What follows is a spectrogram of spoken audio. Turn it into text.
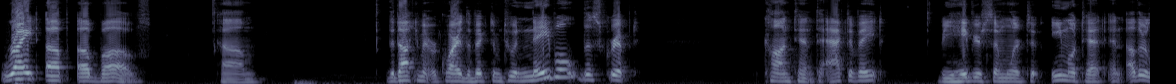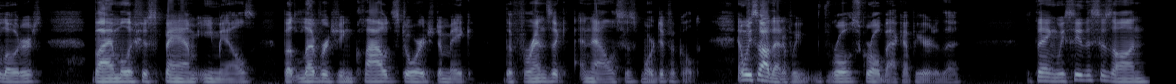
right up above. Um, the document required the victim to enable the script content to activate behavior similar to Emotet and other loaders via malicious spam emails, but leveraging cloud storage to make the forensic analysis more difficult. And we saw that if we roll, scroll back up here to the, the thing, we see this is on,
